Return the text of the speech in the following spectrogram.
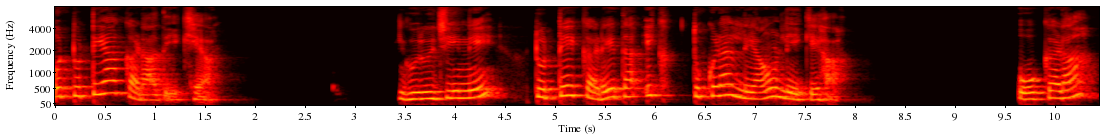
ਉਹ ਟੁੱਟਿਆ ਕੜਾ ਦੇਖਿਆ। ਗੁਰੂ ਜੀ ਨੇ ਟੁੱਟੇ ਕੜੇ ਦਾ ਇੱਕ ਟੁਕੜਾ ਲਿਆਉਣ ਲਈ ਕਿਹਾ। ਉਹ ਕੜਾ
